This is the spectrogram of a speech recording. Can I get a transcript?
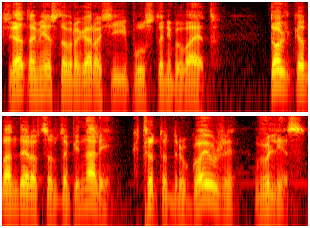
Свято место врага России пусто не бывает. Только бандеровцев запинали, кто-то другой уже влез.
